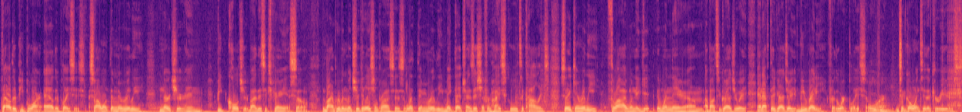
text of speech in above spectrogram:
that other people aren't at other places. So I want them to really nurture and be cultured by this experience. So by improving the matriculation process, let them really make that transition from high school to college, so they can really thrive when they get when they're um, about to graduate, and after they graduate, be ready for the workplace or to go into their careers.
